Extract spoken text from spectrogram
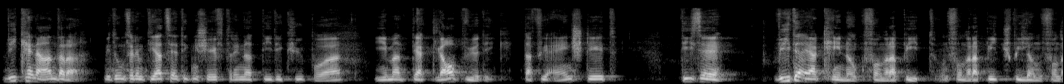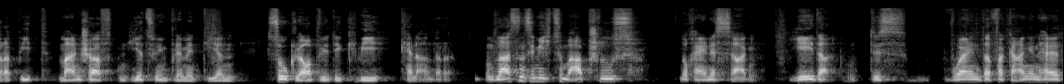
wie kein anderer mit unserem derzeitigen Cheftrainer Didi Kübauer jemand, der glaubwürdig dafür einsteht, diese Wiedererkennung von Rapid und von Rapid-Spielern von Rapid-Mannschaften hier zu implementieren, so glaubwürdig wie kein anderer. Und lassen Sie mich zum Abschluss noch eines sagen. Jeder, und das war in der Vergangenheit,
